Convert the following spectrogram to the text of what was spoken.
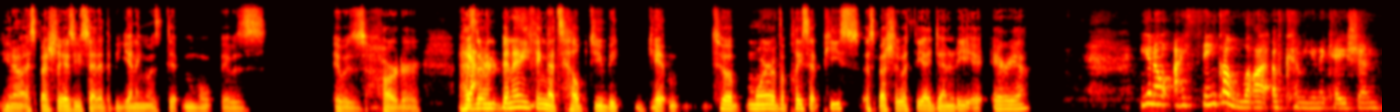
you know especially as you said at the beginning it was it was it was harder. Has yeah. there been anything that's helped you be, get to a, more of a place at peace especially with the identity area? You know i think a lot of communication.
